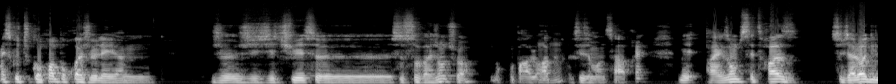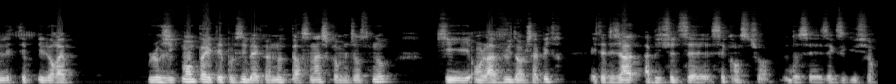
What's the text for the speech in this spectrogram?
est-ce que tu comprends pourquoi je l'ai euh, j'ai tué ce, ce sauvageon, tu vois. Donc on parlera mhm. précisément de ça après. Mais par exemple, cette phrase, ce dialogue, il, était, il aurait logiquement pas été possible avec un autre personnage comme Jon Snow, qui, on l'a vu dans le chapitre, était déjà habitué de ces séquences, tu vois, de ces exécutions.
